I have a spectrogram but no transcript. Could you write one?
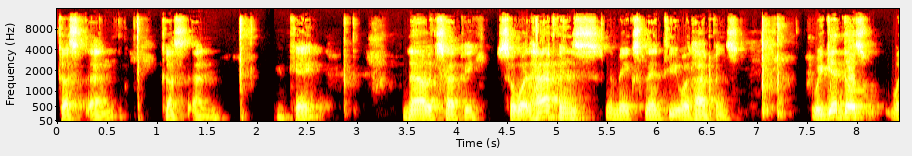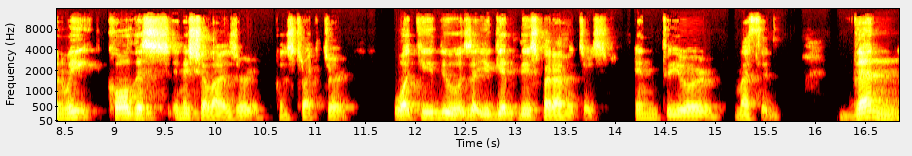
Cust and cust and, okay? Now it's happy. So what happens, let me explain to you what happens. We get those, when we call this initializer constructor, what you do is that you get these parameters into your method. Then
